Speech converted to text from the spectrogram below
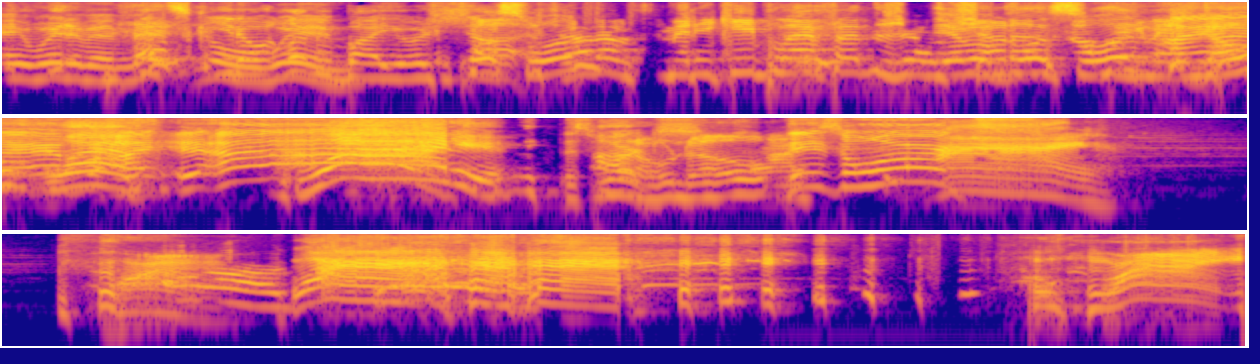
Hey, wait a minute, Matt's gonna You know, what, let me buy you a shot. one? Shut up, Smitty. Keep laughing at the joke. You Shut up. plus Stop one? I don't laugh. ah! Why? This works. I don't know. This works. Why? Why? Why?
